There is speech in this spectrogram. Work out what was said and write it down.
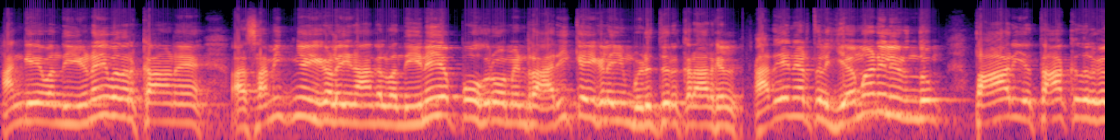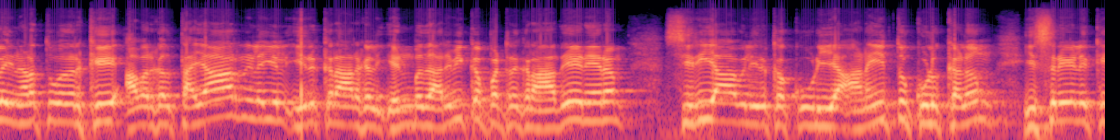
அங்கே வந்து இணைவதற்கான சமிக்ஞைகளை நாங்கள் வந்து இணையப் போகிறோம் என்ற அறிக்கைகளையும் விடுத்திருக்கிறார்கள். அதே நேரத்தில் யமனில் இருந்தும் பாரிய தாக்குதல்களை நடத்துவதற்கு அவர்கள் தயார் நிலையில் இருக்கிறார்கள் என்பது அறிவிக்கப்பட்டிருக்கிற அதே நேரம் சிரியாவில் இருக்கக்கூடிய அனைத்து குழுக்களும் இஸ்ரேலுக்கு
